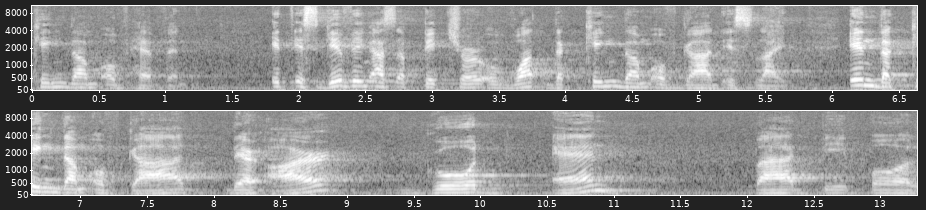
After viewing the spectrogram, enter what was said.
kingdom of heaven. It is giving us a picture of what the kingdom of God is like. In the kingdom of God, there are good and bad people.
